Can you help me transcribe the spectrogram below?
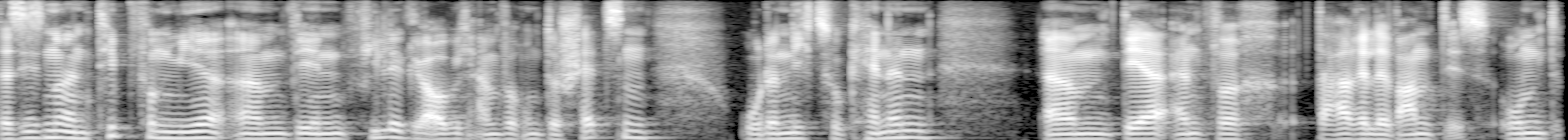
das ist nur ein Tipp von mir, ähm, den viele, glaube ich, einfach unterschätzen oder nicht so kennen ähm, der einfach da relevant ist. Und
